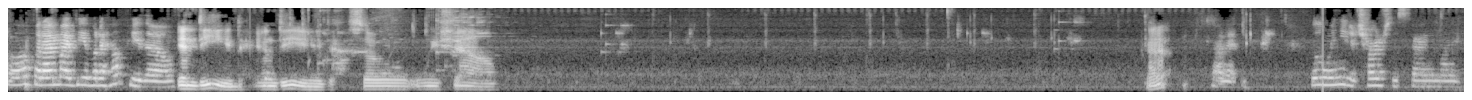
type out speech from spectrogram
Well, but I might be able to help you though. Indeed, indeed. So we shall. Got it? Got it. Oh, we need to charge this guy tonight.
